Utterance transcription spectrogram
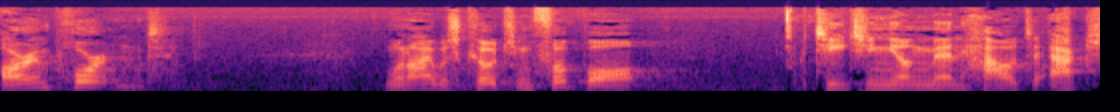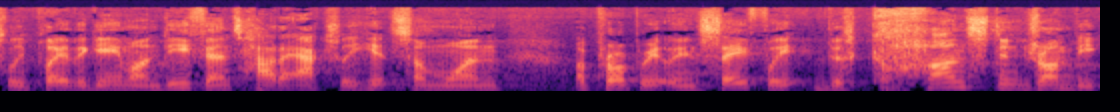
are important. When I was coaching football, teaching young men how to actually play the game on defense, how to actually hit someone appropriately and safely, this constant drumbeat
